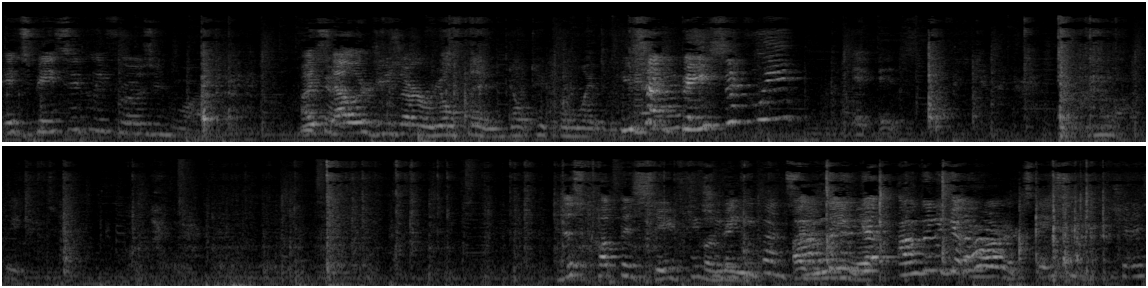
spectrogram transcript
It's basically frozen water. ice allergies are a real thing. Don't take them lightly. You said basically? It is. This cup is saved for should I me. keep on I I'm gonna it. get I'm gonna get water. Stacy, should I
